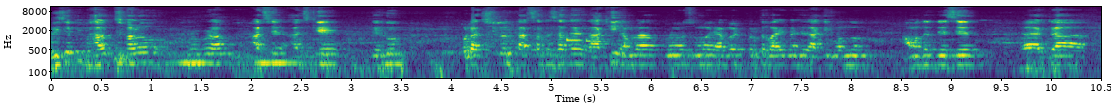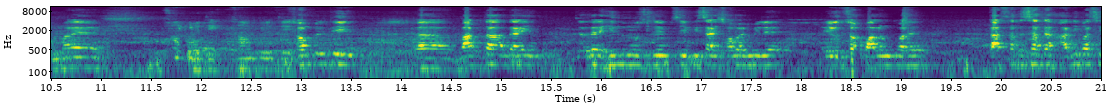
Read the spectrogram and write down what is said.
বিজেপি ভারত ছাড়ো প্রোগ্রাম আছে। আজকে দেখুন ওটা ছিল তার সাথে সাথে রাখি আমরা কোনো সময় অ্যাভয়েড করতে পারি না যে রাখি বন্ধন আমাদের দেশের একটা মানে সম্প্রীতি সম্প্রীতি। সম্প্রীতি বার্তা দেয় যাদের হিন্দু মুসলিম শিখ ইসাই সবাই মিলে এই উৎসব পালন করে। তার সাথে সাথে আদিবাসী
